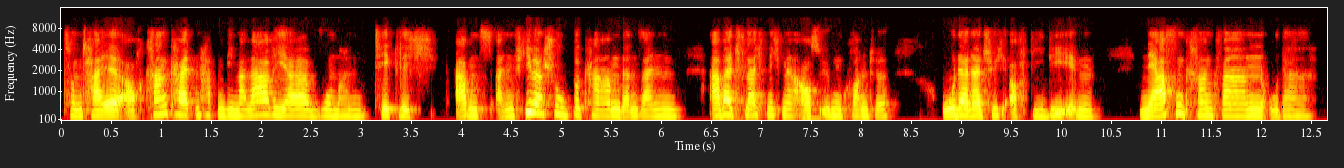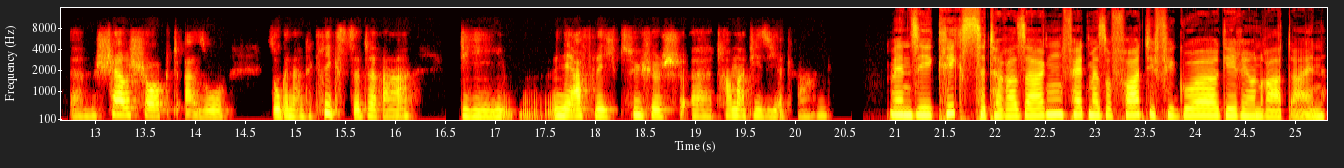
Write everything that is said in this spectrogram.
zum Teil auch Krankheiten hatten wie Malaria, wo man täglich abends einen Fieberschub bekam, dann seine Arbeit vielleicht nicht mehr ausüben konnte. Oder natürlich auch die, die eben nervenkrank waren oder ähm, shell-shocked, also sogenannte Kriegszitterer, die nervlich, psychisch äh, traumatisiert waren. Wenn Sie Kriegszitterer sagen, fällt mir sofort die Figur Gerion Rath ein,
